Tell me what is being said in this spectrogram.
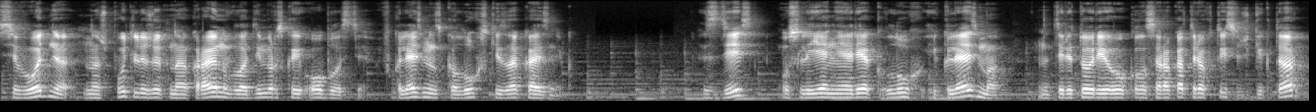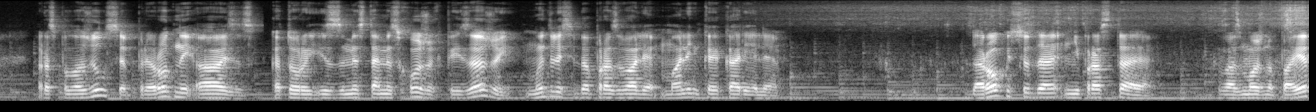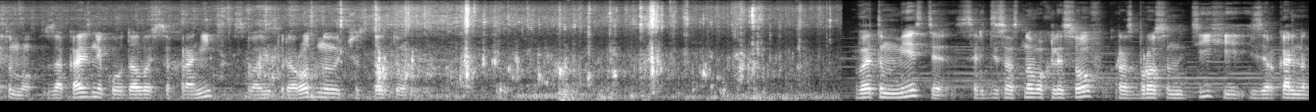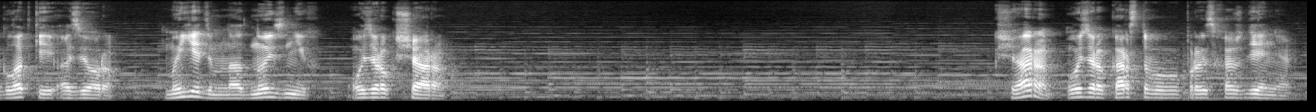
Сегодня наш путь лежит на окраину Владимирской области, в Клязьминско-Лухский заказник. Здесь, у слияния рек Лух и Клязьма, на территории около 43 тысяч гектар, расположился природный оазис, который из-за местами схожих пейзажей мы для себя прозвали «Маленькая Карелия». Дорога сюда непростая, Возможно, поэтому заказнику удалось сохранить свою природную чистоту. В этом месте среди сосновых лесов разбросаны тихие и зеркально-гладкие озера. Мы едем на одно из них – озеро Кщара. Кщара – озеро карстового происхождения –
